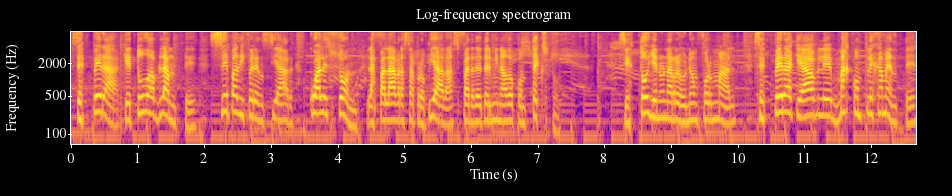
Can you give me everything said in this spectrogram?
se espera que todo hablante sepa diferenciar cuáles son las palabras apropiadas para determinado contexto. Si estoy en una reunión formal, se espera que hable más complejamente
